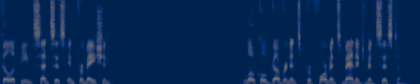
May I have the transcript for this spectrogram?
Philippine Census Information Local Governance Performance Management System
